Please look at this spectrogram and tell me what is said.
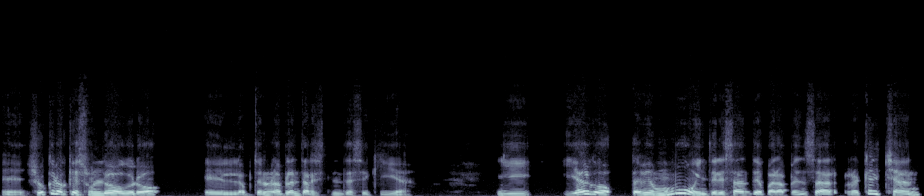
yo creo que es un logro el obtener una planta resistente a sequía. Y, algo también muy interesante para pensar, Raquel Chan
